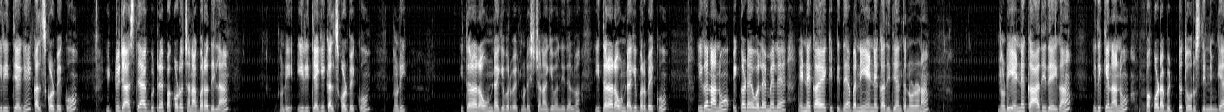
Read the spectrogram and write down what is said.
ಈ ರೀತಿಯಾಗಿ ಕಲಿಸ್ಕೊಳ್ಬೇಕು. ಹಿಟ್ಟು ಜಾಸ್ತಿ ಆಗಿಬಿಟ್ರೆ ಪಕೋಡ ಚೆನ್ನಾಗಿ ಬರೋದಿಲ್ಲ. ನೋಡಿ, ಈ ರೀತಿಯಾಗಿ ಕಲಿಸ್ಕೊಳ್ಬೇಕು. ನೋಡಿ, ಈ ಥರ ರೌಂಡಾಗಿ ಬರಬೇಕು. ನೋಡಿ, ಎಷ್ಟು ಚೆನ್ನಾಗಿ ಬಂದಿದೆ ಅಲ್ವಾ? ಈ ಥರ ರೌಂಡಾಗಿ ಬರಬೇಕು. ಈಗ ನಾನು ಈ ಕಡೆ ಒಲೆ ಮೇಲೆ ಎಣ್ಣೆ ಕಾಯಕ್ಕಿಟ್ಟಿದ್ದೆ ಬನ್ನಿ, ಎಣ್ಣೆ ಕಾದಿದೆಯಾ ಅಂತ ನೋಡೋಣ. ನೋಡಿ, ಎಣ್ಣೆ ಕಾದಿದೆ ಈಗ. ಇದಕ್ಕೆ ನಾನು ಪಕೋಡ ಬಿಟ್ಟು ತೋರಿಸ್ತೀನಿ ನಿಮಗೆ.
